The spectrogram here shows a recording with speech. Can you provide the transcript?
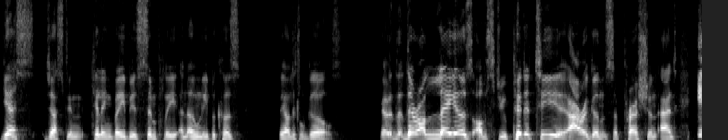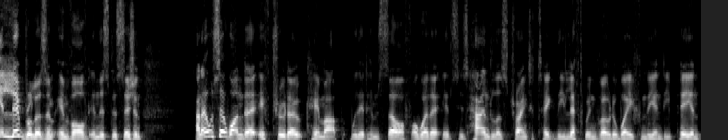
Yes, Justin, killing babies simply and only because they are little girls. There are layers of stupidity, arrogance, oppression, and illiberalism involved in this decision. And I also wonder if Trudeau came up with it himself or whether it's his handlers trying to take the left wing vote away from the NDP and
